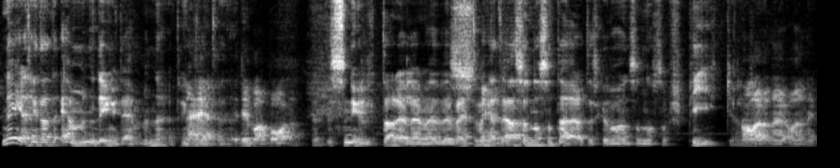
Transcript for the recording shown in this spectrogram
Nej, jag tänkte att ämne, det är ju inget ämne. Jag tänkte Nej, att, eh, det är bara vardagen. Snyltar eller vad, vad, heter, vad heter Alltså något sånt där. Att det skulle vara en sån, någon sorts peak. Eller? Ja, ja, nej, ja, nej.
